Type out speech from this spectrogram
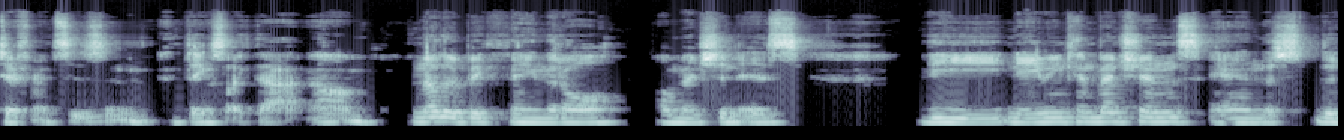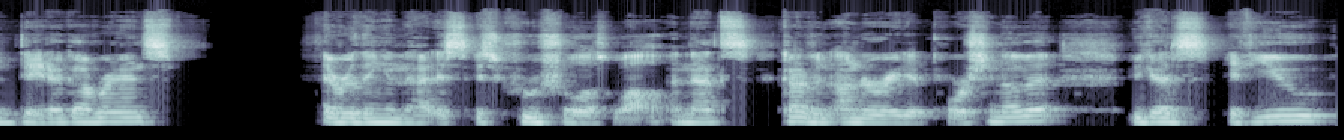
differences and, and things like that um, another big thing that i'll i'll mention is the naming conventions and the, the data governance everything in that is, is crucial as well and that's kind of an underrated portion of it because if you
